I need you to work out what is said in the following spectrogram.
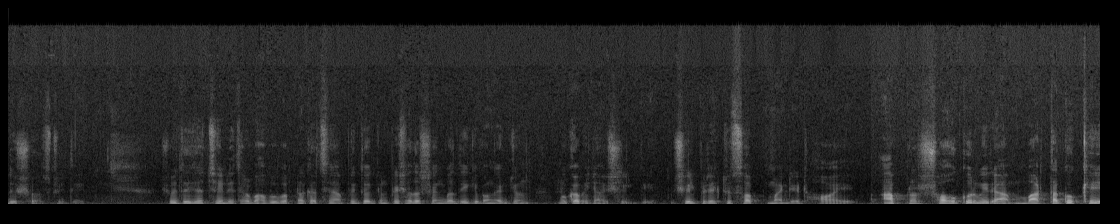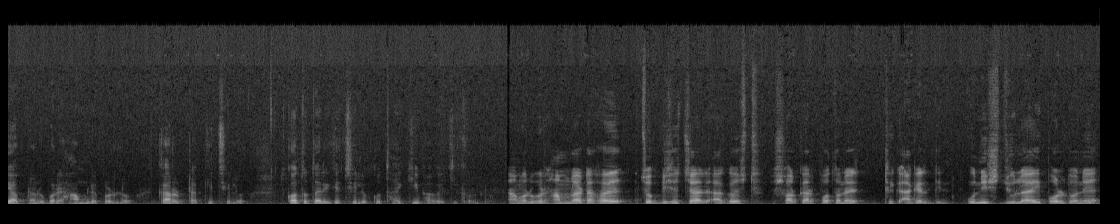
দুঃসহ স্মৃতি। শুরুতে যাচ্ছে নিথর মাহবুব আপনার কাছে। আপনি তো একজন পেশাদার সাংবাদিক এবং একজন মূকাভিনয় শিল্পী। শিল্পীরা একটু সফট মাইন্ডেড হয়। আপনার সহকর্মীরা বার্তাকক্ষেই আপনার উপরে হামলে পড়ল। কারণটা কি ছিল? কত তারিখে ছিল? কোথায়? কীভাবে? কি করল? আমার উপর হামলাটা হয় চব্বিশে চার আগস্ট সরকার পতনের ঠিক আগের দিন। উনিশ জুলাই পল্টনে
